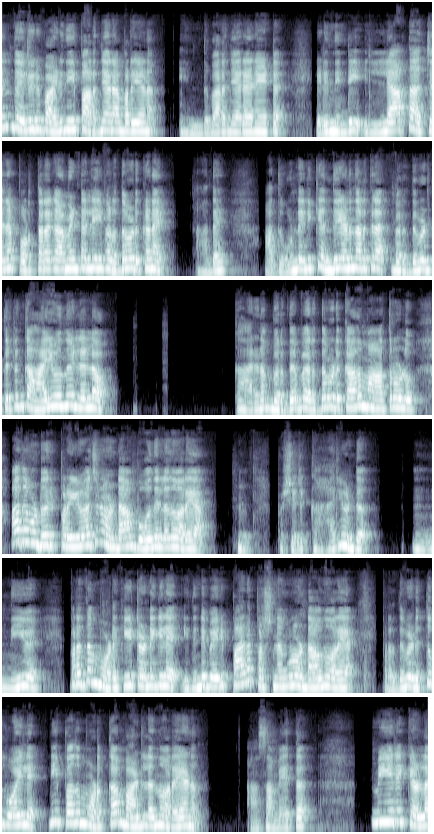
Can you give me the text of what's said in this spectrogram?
എന്തേലും ഒരു വഴി നീ പറഞ്ഞുതരാൻ പറയണം. എന്ത് പറഞ്ഞുതരാനായിട്ട് എടി നിന്റെ ഇല്ലാത്ത അച്ഛനെ പുറത്തിറക്കാൻ വേണ്ടിയിട്ടല്ലേ ഈ വ്രതം എടുക്കണേ? അതെ അതുകൊണ്ട് എനിക്ക് എന്ത് ചെയ്യണം എന്നറിയത്തില്ല വെറുതെ എടുത്തിട്ടും കാര്യമൊന്നുമില്ലല്ലോ. കാരണം വെറുതെ വെറുതെ എടുക്കാതെ മാത്രമേ ഉള്ളൂ. അതുകൊണ്ട് ഒരു പ്രയോജനം ഉണ്ടാകാൻ പോകുന്നില്ലെന്ന് പറയാം. പക്ഷെ ഒരു കാര്യമുണ്ട്. നീ വ്രതം മുടക്കിയിട്ടുണ്ടെങ്കിലേ ഇതിന്റെ പേര് പല പ്രശ്നങ്ങളും ഉണ്ടാവും എന്ന് പറയാം. വ്രതം എടുത്തു പോയില്ലേ നീ ഇപ്പൊ അത് മുടക്കാൻ പാടില്ലെന്ന് പറയാണ്. ആ സമയത്ത് മീരയ്ക്കുള്ള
